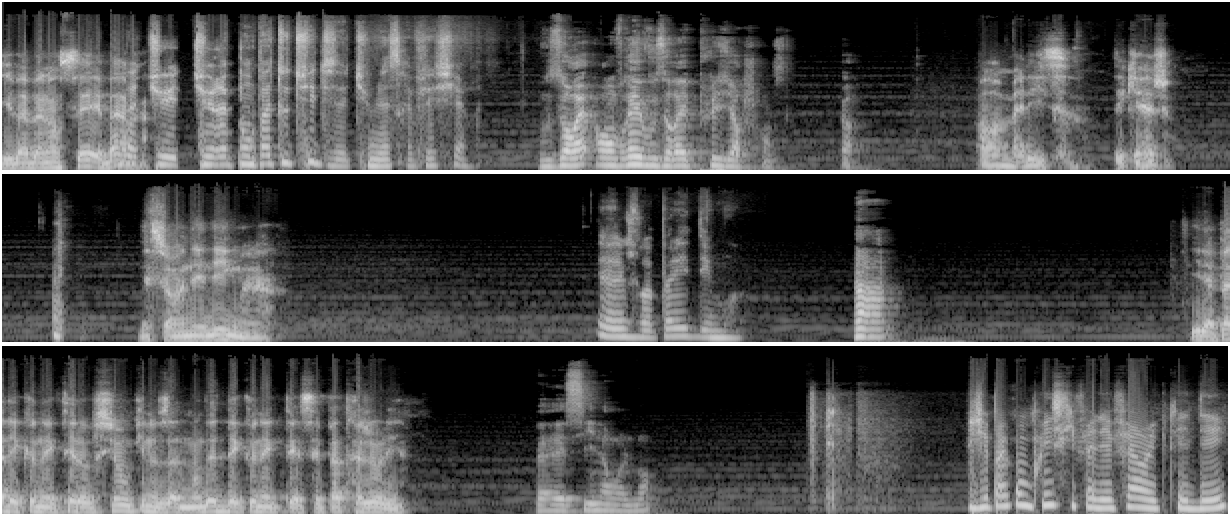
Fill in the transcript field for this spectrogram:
Il va balancer et bam. Bah, tu, tu réponds pas tout de suite, tu me laisses réfléchir. Vous aurez, en vrai, vous aurez plusieurs chances. Oh, malice. Dégage. On est sur une énigme, là. Euh, je vois pas les dés, moi. Ah, Il a pas déconnecté l'option qui nous a demandé de déconnecter. C'est pas très joli. bah si, normalement. J'ai pas compris ce qu'il fallait faire avec les dés.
